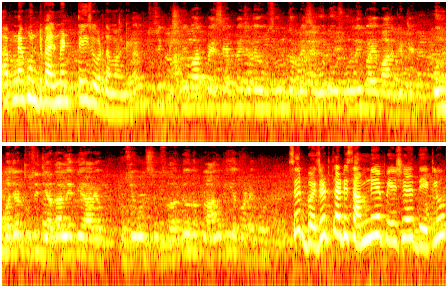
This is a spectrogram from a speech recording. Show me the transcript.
ਆਪਣਾ ਹੁਣ ਡਿਵੈਲਪਮੈਂਟ ਤੇ ਹੀ ਜ਼ੋਰ ਦੇਵਾਂਗੇ। ਮੈਮ ਤੁਸੀਂ ਪਿਛਲੀ ਵਾਰ ਪੈਸੇ ਆਪਣੇ ਜਿਹੜੇ ਵਸੂਲ ਕਰਨੇ ਸੀ ਉਹ ਤਾਂ ਵਸੂਲ ਨਹੀਂ ਪਾਏ ਮਾਰਕੀਟ 'ਚ। ਹੁਣ ਬਜਟ ਤੁਸੀਂ ਜ਼ਿਆਦਾ ਲੈ ਕੇ ਆ ਰਹੇ ਹੋ ਤੁਸੀਂ ਉਸ ਸਕਦੇ ਹੋ ਤਾਂ ਪਲਾਨ ਕੀ ਹੈ ਤੁਹਾਡੇ ਕੋਲ? ਸਰ ਬਜਟ ਤੁਹਾਡੇ ਸਾਹਮਣੇ ਹੈ ਪੇਸ਼ ਹੈ ਦੇਖ ਲਓ।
